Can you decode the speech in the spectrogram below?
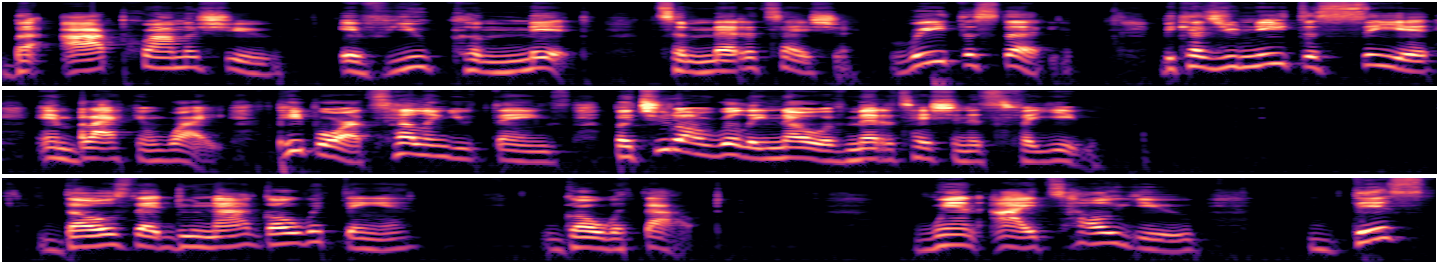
But I promise you, if you commit to meditation, read the study because you need to see it in black and white. People are telling you things, but you don't really know if meditation is for you. Those that do not go within, go without. When I tell you this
